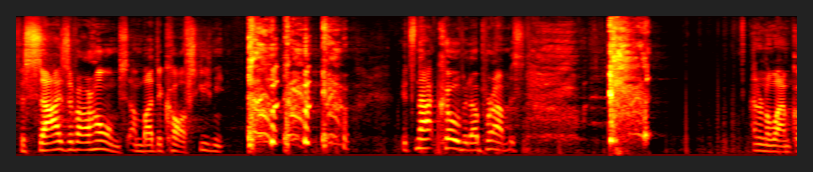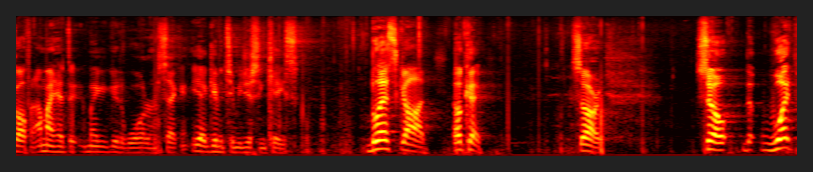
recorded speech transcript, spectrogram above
The size of our homes, I'm about to cough, excuse me. it's not COVID, I promise. I don't know why I'm coughing. I might have to make a get of water in a second. Yeah, give it to me just in case. Bless God. Okay. Sorry. So, the, what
